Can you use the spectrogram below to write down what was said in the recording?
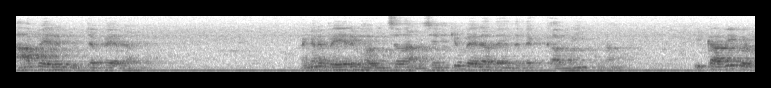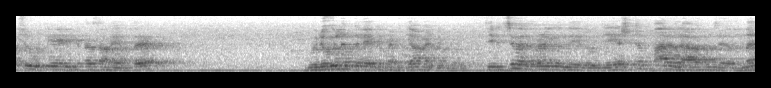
ആ പേര് കുറ്റപ്പേരാണ്. അങ്ങനെ പേര് ഭവിച്ചതാണ്. ശരിക്കും പേര് അദ്ദേഹത്തിന്റെ കവി എന്നാണ്. ഈ കവി കൊച്ചു കുട്ടിയായിരിക്കുന്ന സമയത്ത് ഗുരുകുലത്തിലേക്ക് പഠിക്കാൻ വേണ്ടി പോയി. തിരിച്ചു വരുമ്പോഴേക്കും എന്ത് ചെയ്തു? ജ്യേഷ്ഠന്മാരെല്ലാവരും ചേർന്ന്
